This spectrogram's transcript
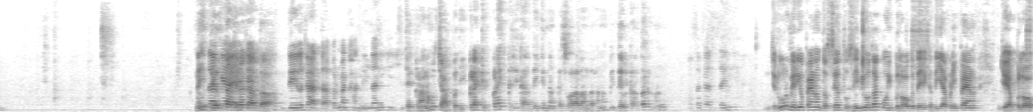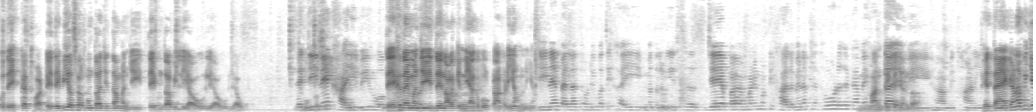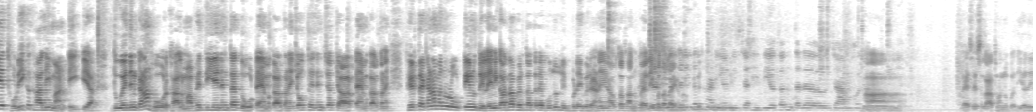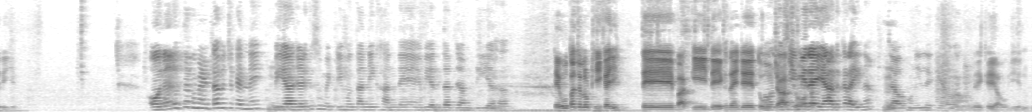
ਨਹੀਂ ਉਹਦਾ ਦਿਲ ਕਿਆ ਤਾਂ ਹੈ ਤੇਰਾ ਕਿ ਕਰਦਾ। ਦਿਲ ਕਰਦਾ ਪਰ ਮੈਂ ਖਾਂਦੀ ਤਾਂ ਨਹੀਂ ਹੈ ਜੱਕਣਾ ਨਾ ਉਹ ਚੱਬਦੀ ਕੜਕ ਕੜਕ ਜੇ ਕਰਦੀ ਕਿੰਨਾ ਕੁ ਸਵਾਦ ਆਉਂਦਾ ਹਨਾ ਵੀ ਦਿਲ ਕਰਦਾ ਖਾਣ ਨੂੰ। ਉਹ ਤਾਂ ਕਰਦਾ ਹੀ ਹੈ। ਜਰੂਰ ਮੇਰੀ ਉਹ ਭੈਣੋ ਦੱਸਿਓ ਤੁਸੀਂ ਵੀ ਉਹਦਾ ਕੋਈ ਬਲੌਗ ਦੇਖਦੀ ਆ ਆਪਣੀ ਭੈਣ? ਜੇ ਬਲੌਗ ਦੇਖ ਕੇ ਤੁਹਾਡੇ ਤੇ ਵੀ ਅਸਰ ਹੁੰਦਾ ਜਿੱਦਾਂ ਮਨਜੀਤ ਤੇ ਹੁੰਦਾ ਵੀ ਲਿਆਓ ਲਿਆਓ ਲਿਆਓ। ਤੇ ਜ਼ਰੂਰ ਜਿਹਨੇ ਖਾਈ ਵੀ ਹੋਵੇ ਦੇਖਦੇ ਮਨਜੀਤ ਦੇ ਨਾਲ ਕਿੰਨੀਆਂ ਕੁ ਵੋਟਾਂ ਖੜੀਆਂ ਹੁੰਦੀਆਂ। ਜਿਹਨੇ ਪਹਿਲਾਂ ਥੋੜੀ ਬਹੁਤੀ ਖਾਈ ਮਤਲਬ ਇਸ ਜੇ ਆਪਾਂ ਮਾੜੀ ਮੋਟੀ ਖਾ ਲਵੇ ਨਾ ਫਿਰ ਥੋੜਾ ਜਿਹਾ ਕਿਵੇਂ ਮਨ ਟਿਕ ਹੈ ਜਾਂਦਾ। ਵੀ ਹਾਂ ਵੀ ਖਾਣੀ ਫਿਰ ਤੈਂ ਕਹਿਣਾ ਵੀ ਜੇ ਥੋੜੀ ਕੁ ਖਾ ਲਈ ਮਨ ਟਿਕ ਗਿਆ। ਦੂਏ ਦਿਨ ਕਹਿਣਾ ਹੋਰ ਖਾ ਲਵਾਂ ਫਿਰ ਤੀਏ ਦਿਨ ਤਾਂ ਦੋ ਟਾਈਮ ਕਰ ਦੇਣੇ ਚੌਥੇ ਦਿਨ ਚ ਚਾਰ ਟਾਈਮ ਕਰ ਦੇਣੇ। ਫਿਰ ਤਾਂ ਕਹਿਣਾ ਮੈਨੂੰ ਰੋਟੀ ਨੂੰ ਦਿਲ ਨਹੀਂ ਕਰਦਾ ਫਿਰ ਤਾਂ ਤੇਰੇ ਬੁੱਲ ਲਿਬੜੇ ਵੀ ਰਹਿਣੇ ਆ ਉਹ ਤਾਂ ਸਾਨੂੰ ਪਹਿਲੇ ਹੀ ਪਤਾ ਲੱਗ ਖਾਣੀ ਹੋਣੀ ਚਾਹੀਦੀ ਉਹ ਤਾਂ ਅੰਦਰ ਜਾਮ ਹੋ ਜਾਂਦੀ ਹੈ। ਵੈਸੇ ਸਲਾਹ ਤੁਹਾਨੂੰ ਵਧੀਆ ਦੇ ਰਹੀ ਹੈ। ਉਹਨਾਂ ਨੂੰ ਤਾਂ ਕਮੈਂਟਾਂ ਵਿੱਚ ਕਹਿੰਨੇ ਵੀ ਆ ਜਿਹੜੀ ਤੁਸੀਂ ਮਿੱਟੀ ਮੁਲਤਾਨੀ ਖਾਂਦੇ ਵੀ ਅੰਦਰ ਜੰਮਦੀ ਆ ਆਹ। ਤੇ ਉਹ ਤਾਂ ਚਲੋ ਠੀਕ ਹੈ ਜੀ ਤੇ ਬਾਕੀ ਦੇਖਦੇ ਹਾਂ ਜੇ ਦੋ ਹੁਣ ਚਾਰ ਤੁਸੀਂ ਸ਼ੋਟ ਮੇਰਾ ਯਾਦ ਕਰਾਈ ਨਾ ਜਾਓ ਹੁਣੀ ਲੈ ਕੇ ਆਓ। ਹਾਂ ਲੈ ਕੇ ਆਓ ਜੀ ਇਹਨੂੰ।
